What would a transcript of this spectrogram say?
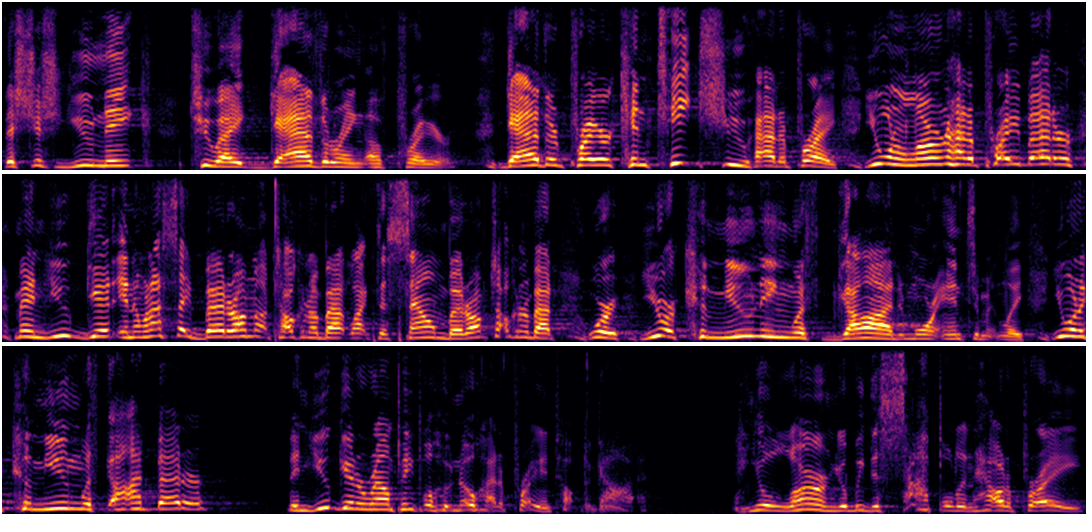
that's just unique to a gathering of prayer. Gathered prayer can teach you how to pray. You want to learn how to pray better? Man, you get, and when I say better, I'm not talking about like to sound better. I'm talking about where you are communing with God more intimately. You want to commune with God better? Then you get around people who know how to pray and talk to God. And you'll learn, you'll be discipled in how to pray.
